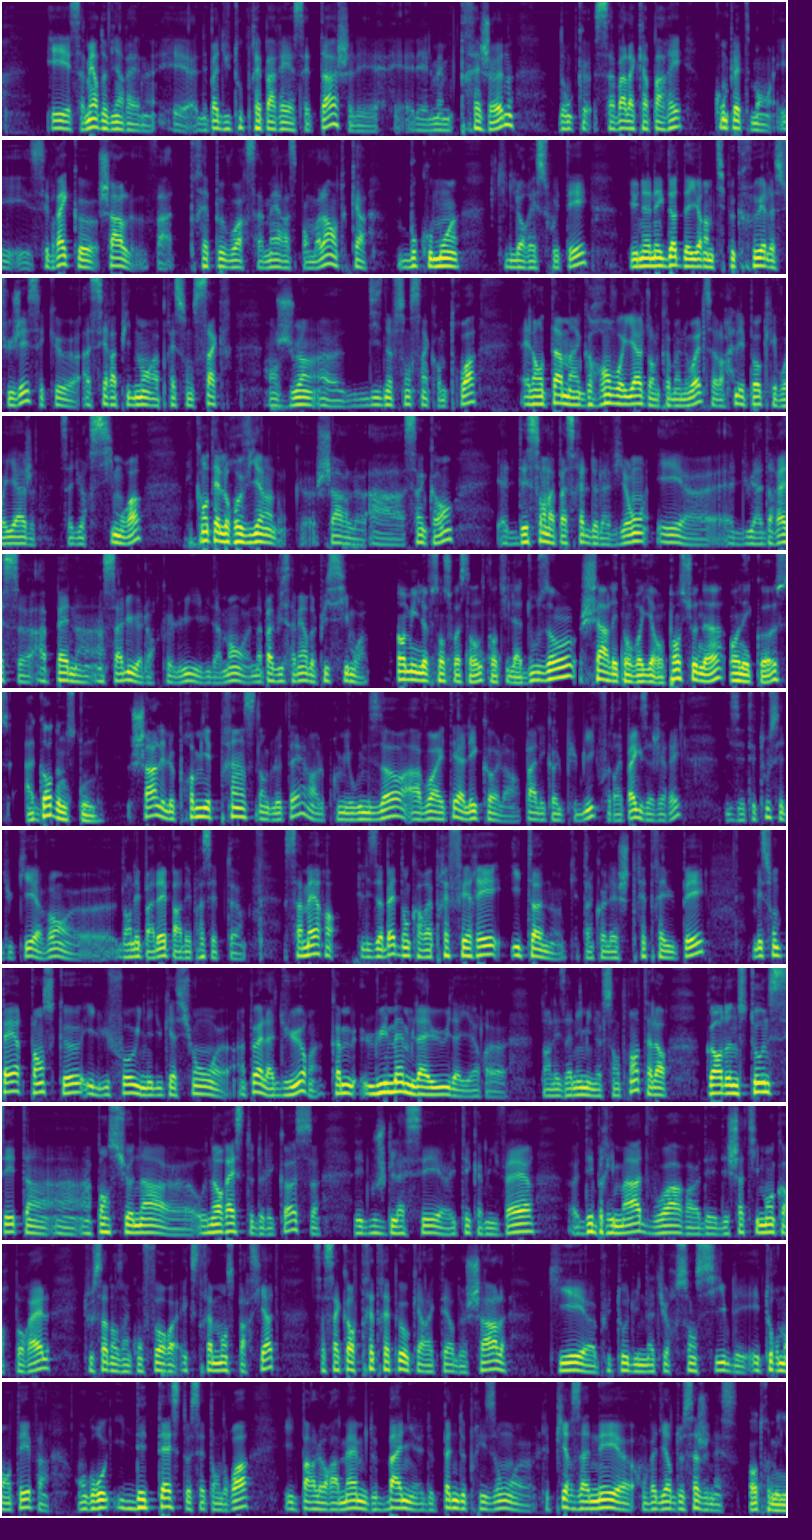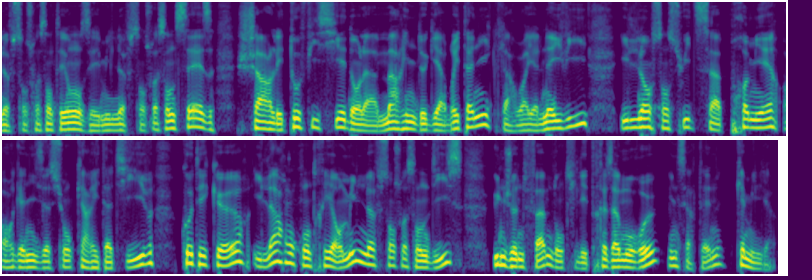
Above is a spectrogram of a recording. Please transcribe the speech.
et sa mère devient reine. Et elle n'est pas du tout préparée à cette tâche, elle est elle-même très jeune, donc ça va l'accaparer complètement. Et, c'est vrai que Charles va très peu voir sa mère à ce moment-là, en tout cas beaucoup moins qu'il l'aurait souhaité. A une anecdote d'ailleurs un petit peu cruelle à ce sujet, c'est que assez rapidement après son sacre en juin 1953, euh, elle entame un grand voyage dans le Commonwealth. Alors à l'époque, les voyages, ça dure six mois. Et quand elle revient, donc euh, Charles a cinq ans, elle descend la passerelle de l'avion et euh, elle lui adresse à peine un, salut, alors que lui, évidemment, n'a pas vu sa mère depuis six mois. En 1960, quand il a 12 ans, Charles est envoyé en pensionnat en Écosse, à Gordonstoun. Charles est le premier prince d'Angleterre, le premier Windsor, à avoir été à l'école. Pas à l'école publique, il faudrait pas exagérer. Ils étaient tous éduqués avant euh, dans les palais par des précepteurs. Sa mère, Elisabeth, donc, aurait préféré Eton, qui est un collège très très huppé. Mais son père pense qu'il lui faut une éducation euh, un peu à la dure, comme lui-même l'a eu d'ailleurs euh, dans les années 1930. Alors, Gordonstoun, c'est un, pensionnat au nord-est de l'Écosse, des douches glacées été comme hiver, des brimades, voire des, châtiments corporels, tout ça dans un confort extrêmement spartiate. Ça s'accorde très très peu au caractère de Charles, qui est euh, plutôt d'une nature sensible et, tourmentée. Enfin, en gros, il déteste cet endroit. Il parlera même de bagne, de peine de prison, euh, les pires années, euh, on va dire, de sa jeunesse. Entre 1971 et 1976, Charles est officier dans la marine de guerre britannique, la Royal Navy. Il lance ensuite sa première organisation caritative. Côté cœur, il a rencontré en 1970 une jeune femme dont il est très amoureux, une certaine Camilla.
